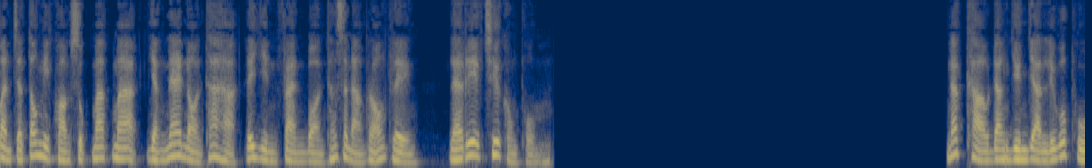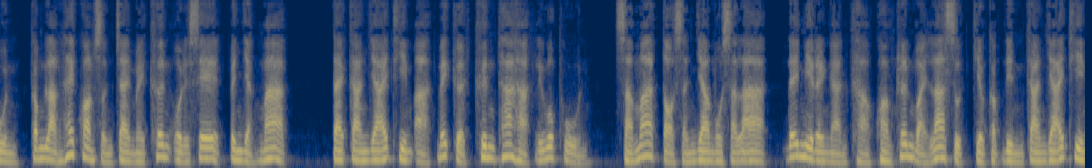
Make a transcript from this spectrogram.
มันจะต้องมีความสุขมากๆ อย่างแน่นอนถ้าหากได้ยินแฟนบอลทั้งสนามร้องเพลง และเรียกชื่อของผม นักข่าวดังยืนยันลิเวอร์พูลกำลังให้ความสนใจไมเคิลโอลิเซ่เป็นอย่างมาก แต่การย้ายทีมอาจไม่เกิดขึ้นถ้าหากลิเวอร์พูลสามารถต่อสัญญาโมซาลาได้มีรายงานข่าวความเคลื่อนไหวล่าสุดเกี่ยวกับดินการย้ายทีม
